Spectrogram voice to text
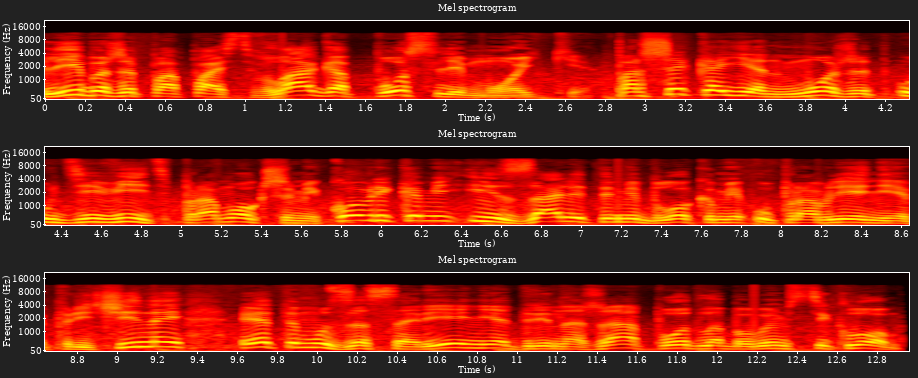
либо же попасть влага после мойки. Porsche Cayenne может удивить промокшими ковриками и залитыми блоками управления. Причиной этому засорение дренажа под лобовым стеклом.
